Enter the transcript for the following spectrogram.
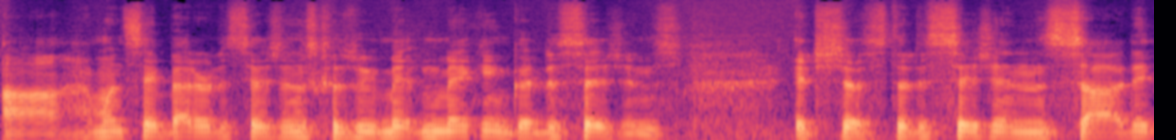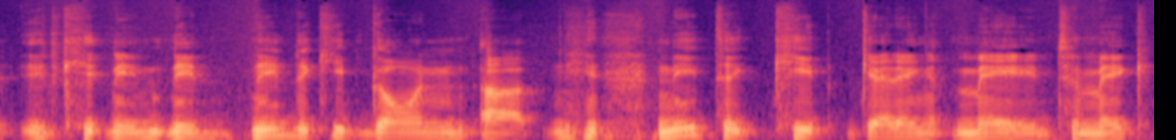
Uh, I wouldn't say better decisions because we've been making good decisions. It's just the decisions uh, need, need, need, to keep going, uh, need to keep getting made to make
